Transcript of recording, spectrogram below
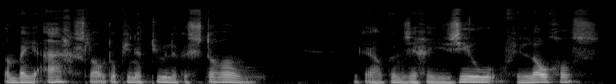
dan ben je aangesloten op je natuurlijke stroom. Je zou kunnen zeggen je ziel of je logos.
